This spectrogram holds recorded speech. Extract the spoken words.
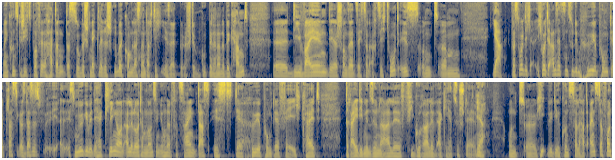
mein Kunstgeschichtsprofessor hat dann das so geschmäcklerisch rüberkommen lassen. Dann dachte ich, ihr seid bestimmt gut miteinander bekannt. Äh, dieweil der schon seit 1680 tot ist und ähm, ja, was wollte ich? Ich wollte ansetzen zu dem Höhepunkt der Plastik. Also das ist, es möge mir der Herr Klinger und alle Leute im 19. Jahrhundert verzeihen, das ist der Höhepunkt der Fähigkeit, dreidimensionale, figurale Werke herzustellen. Ja. Und äh, die Kunsthalle hat eins davon.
